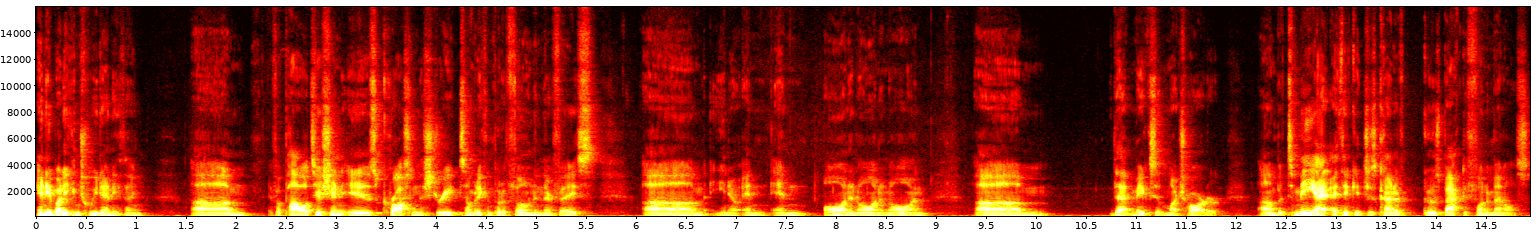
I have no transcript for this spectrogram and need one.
anybody can tweet anything. Um, if a politician is crossing the street, somebody can put a phone in their face, um, you know, and and on and on and on. Um, that makes it much harder. Um, but to me, I, I think it just kind of goes back to fundamentals,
